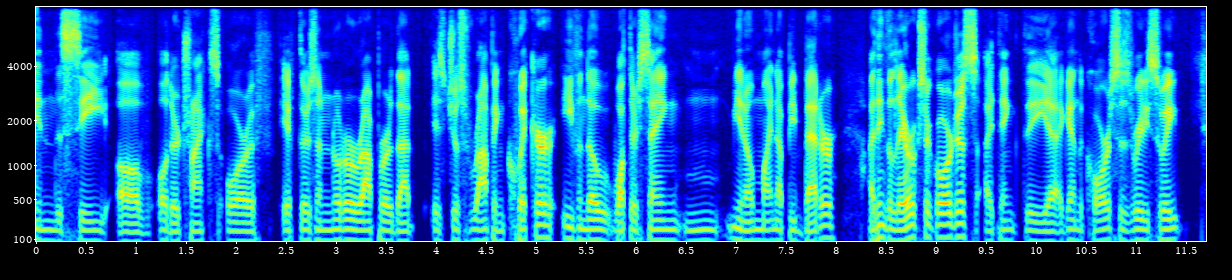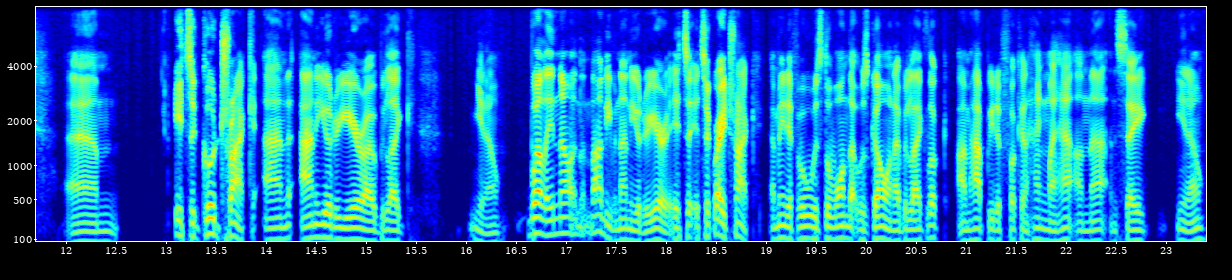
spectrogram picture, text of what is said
in the sea of other tracks or if if there's another rapper that is just rapping quicker even though what they're saying you know might not be better. I think the lyrics are gorgeous. I think the uh, again the chorus is really sweet. Um it's a good track and any other year i would be like you know well no not even any other year. It's a, it's a great track. I mean if it was the one that was going i'd be like look i'm happy to fucking hang my hat on that and say you know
